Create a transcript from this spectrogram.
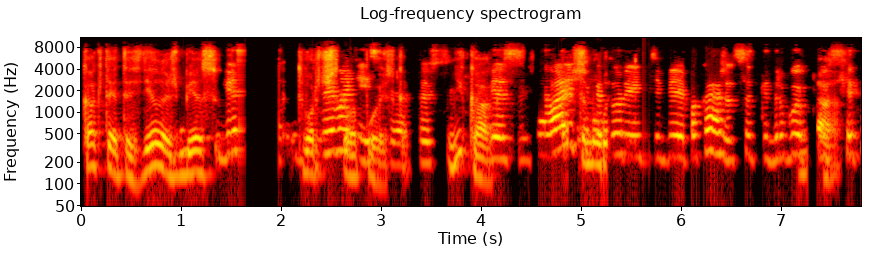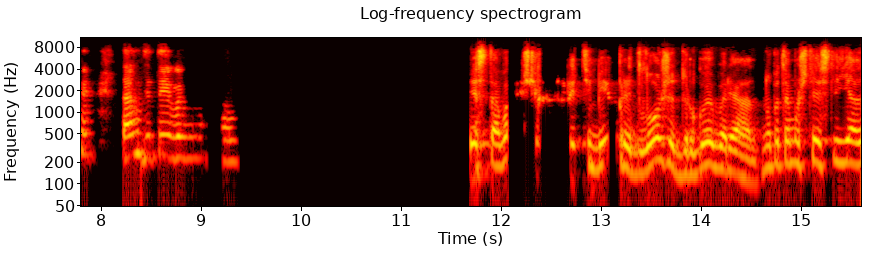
Как ты это сделаешь без, без творческого поиска. То есть Никак. Без товарища, Поэтому... который тебе покажет все-таки другой да. путь, там, где ты его не нашел. Без товарища, который тебе предложит другой вариант. Ну, потому что если я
